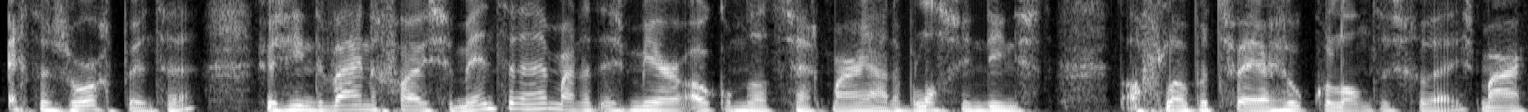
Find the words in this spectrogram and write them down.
echt een zorgpunt. Hè. We zien te weinig faillissementen, hè, maar dat is meer ook omdat zeg maar, ja, de Belastingdienst de afgelopen twee jaar heel coulant is geweest. Maar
